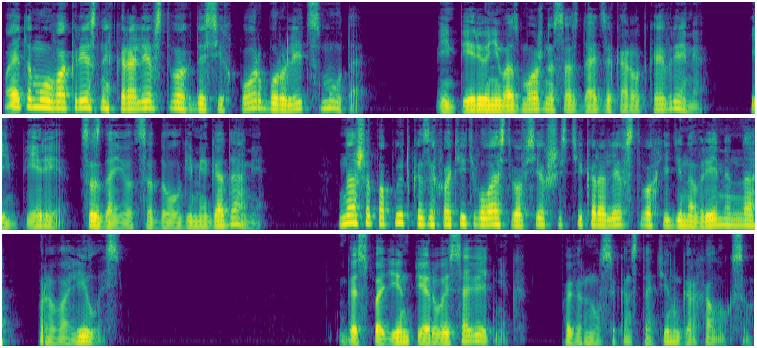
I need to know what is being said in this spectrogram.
Поэтому в окрестных королевствах до сих пор бурлит смута. Империю невозможно создать за короткое время. Империя создается долгими годами. Наша попытка захватить власть во всех шести королевствах единовременно провалилась. «Господин первый советник», – повернулся Константин к Гархалоксу.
